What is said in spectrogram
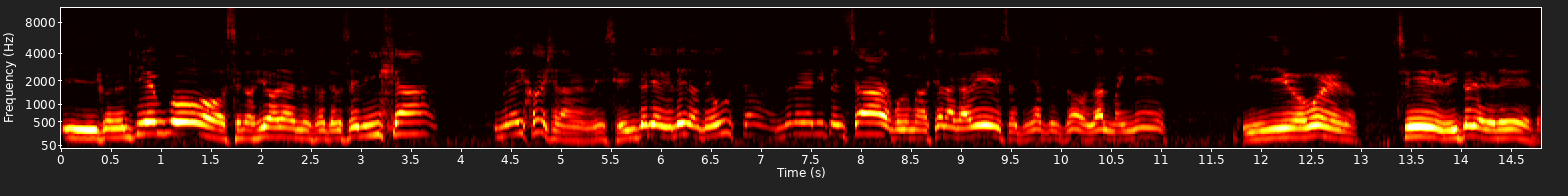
Y con el tiempo se nos dio ahora nuestra tercera hija. Y me lo dijo ella también. Me dice, Victoria Violeta, ¿te gusta? No lo había ni pensado porque me hacía la cabeza. Tenía pensado Dalma Inés. Y digo, bueno, sí, Victoria Violeta.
